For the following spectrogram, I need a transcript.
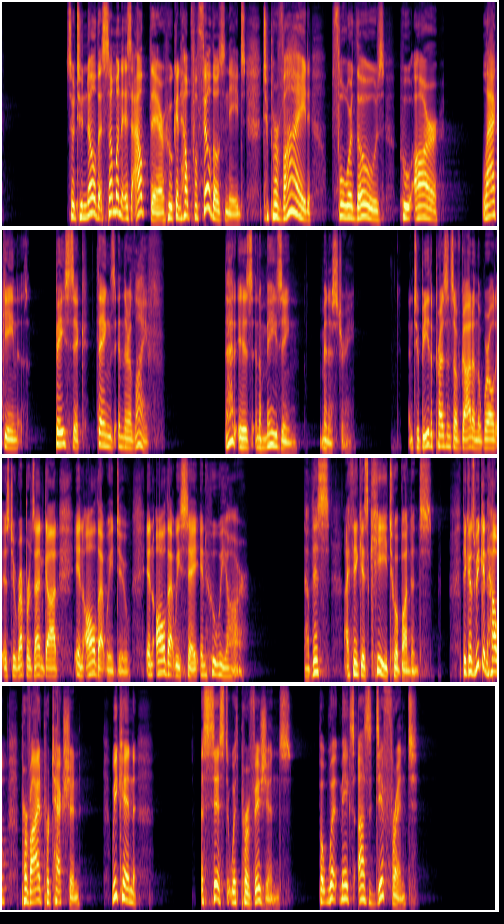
So, to know that someone is out there who can help fulfill those needs, to provide for those who are lacking basic things in their life, that is an amazing ministry. And to be the presence of God in the world is to represent God in all that we do, in all that we say, in who we are. Now, this, I think, is key to abundance because we can help provide protection, we can assist with provisions, but what makes us different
